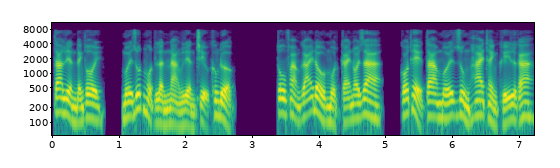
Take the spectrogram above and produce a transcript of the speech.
ta liền đánh thôi, mới rút một lần nàng liền chịu không được. Tô phạm gãi đầu một cái nói ra, có thể ta mới dùng hai thành khí lực a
